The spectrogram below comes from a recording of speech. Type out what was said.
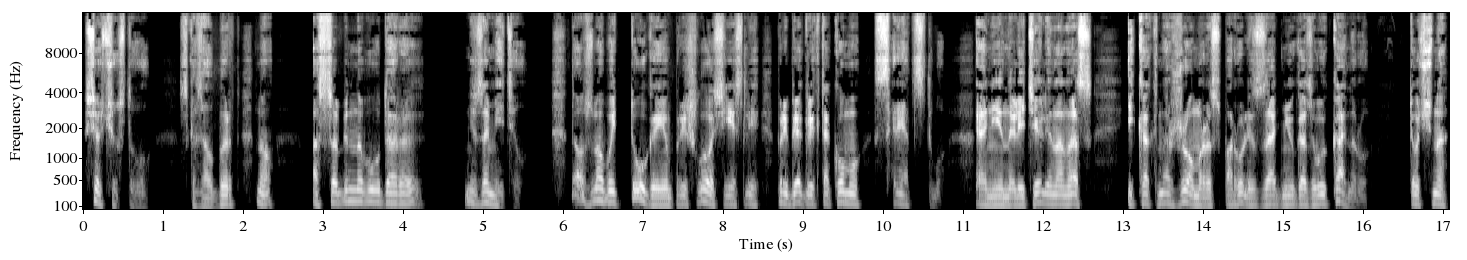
все чувствовал, — сказал Берт, но особенного удара не заметил. Должно быть, туго им пришлось, если прибегли к такому средству. Они налетели на нас и как ножом распороли заднюю газовую камеру, точно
